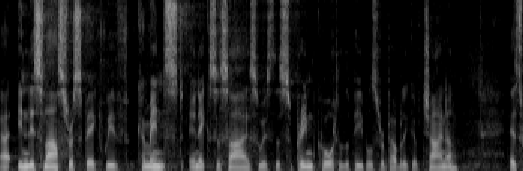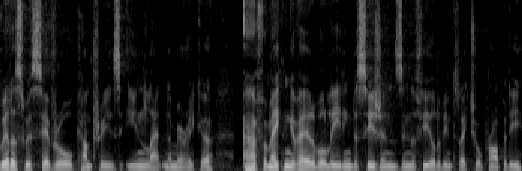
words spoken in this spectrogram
Uh, in this last respect, we've commenced an exercise with the Supreme Court of the People's Republic of China, as well as with several countries in Latin America, uh, for making available leading decisions in the field of intellectual property,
